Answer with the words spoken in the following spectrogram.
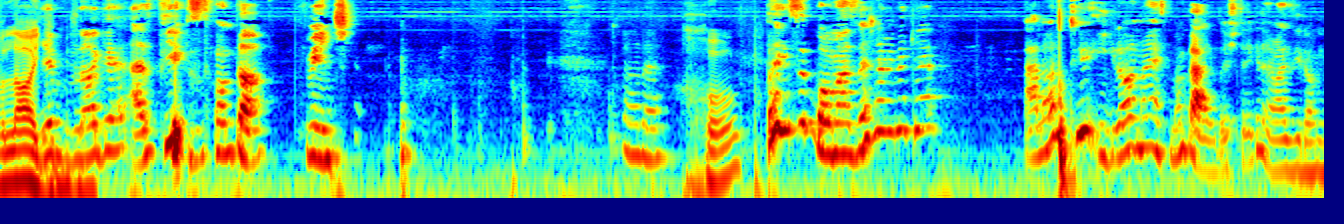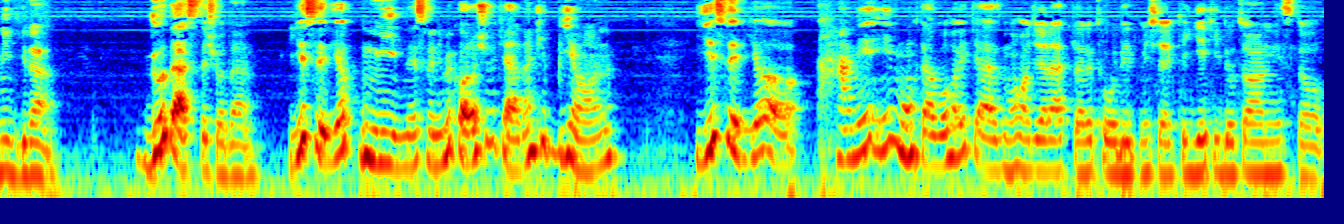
ولاگ یه ولاگ از پیرسون تا فینچ. آره. خب. بایست با مزدش هم اینه که الان توی ایران من من برداشته که دارم از ایران می‌گیرم. دو دسته شدن. یه سریا نیم نصف نیمه کاراشونو کردن که بیان. یه سریا همه این محتواهایی که از مهاجرت داره تولید میشه که یکی دوتا هم نیست و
